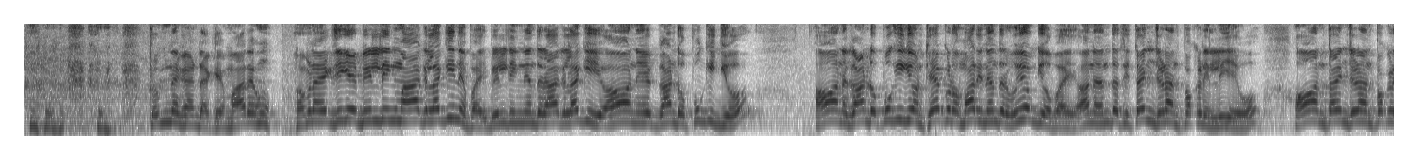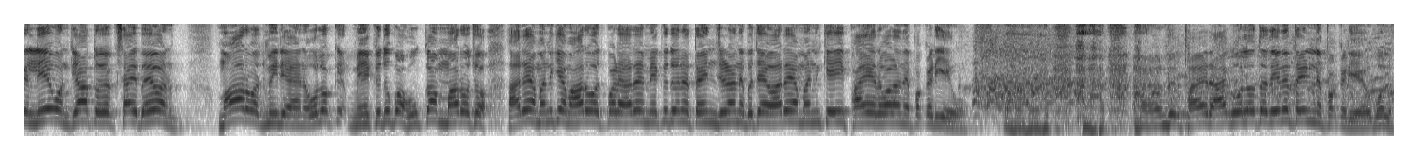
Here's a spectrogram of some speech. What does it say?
તમને ગાંડા કે મારે હું? હમણાં એક જગ્યાએ બિલ્ડિંગમાં આગ લાગી ને ભાઈ, બિલ્ડિંગની અંદર આગ લાગી, અને એક ગાંડો પૂકી ગયો. અને ગાંડો પૂકી ગયો ને ઠેકડો મારીને અંદર વયો ગયો ભાઈ. અને અંદરથી ત્રણ જણાને પકડીને લઈ આવ્યો. અને ત્રણ જણાને પકડીને લઈ આવ્યો ને ત્યાં તો એક સાહેબ આવ્યા ને મારવા જ મીડ્યા એને. ઓલો કે, મેં કીધું પણ હું કામ મારો છો? અરે, મને કે મારવો જ પડે. અરે, મેં કીધું, એને ત્રણ જણાને બચાવ્યો. અરે, મને કે એ ફાયરવાળાને પકડી આવ્યો. અંદર ફાયર આગ ઓલો ઓલવતા એને ત્રણને પકડી આવ્યો. બોલો.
